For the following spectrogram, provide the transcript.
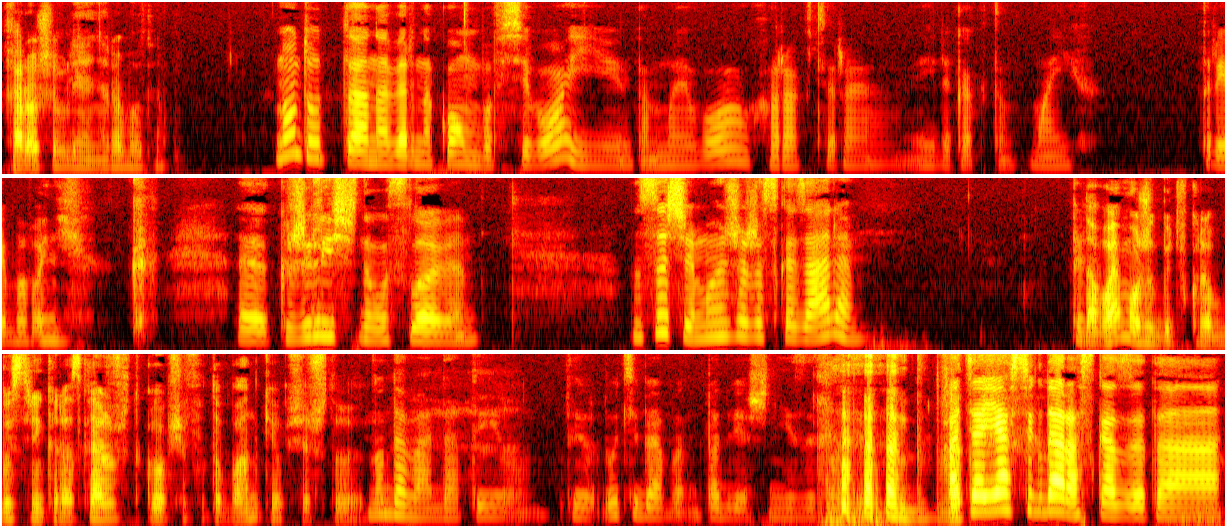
Хорошее влияние работы. Ну, тут, наверное, комбо всего и там моего характера или как-то моих требований к, э, к жилищным условиям. Ну, слушай, мы уже рассказали Давай, может быть, быстренько расскажешь, что такое вообще фотобанки, вообще что Ну давай, да, ты, ты у тебя подвешен язык. Хотя я всегда рассказываю это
